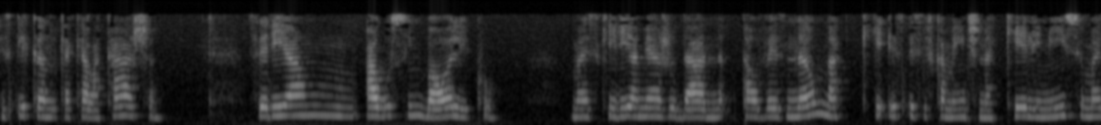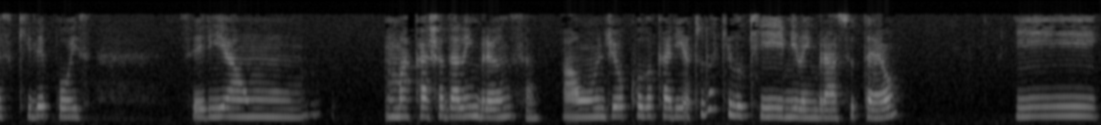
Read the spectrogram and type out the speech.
explicando que aquela caixa seria um, algo simbólico, mas queria me ajudar, talvez não especificamente naquele início, mas que depois. Seria um, uma caixa da lembrança, aonde eu colocaria tudo aquilo que me lembrasse o Theo e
